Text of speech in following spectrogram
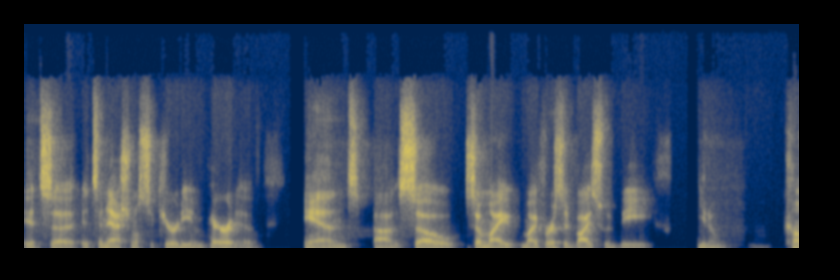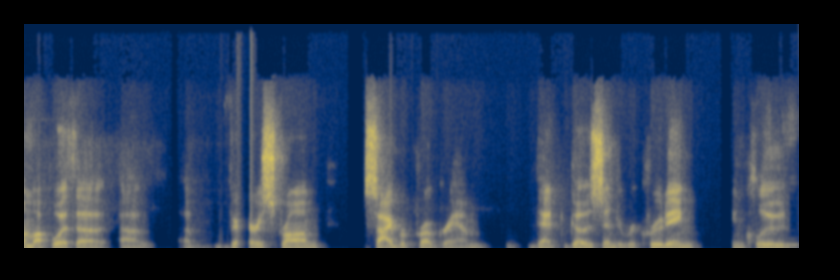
It's a, it's a national security imperative. And uh, so, so my, my first advice would be, you know, come up with a, a, a very strong cyber program that goes into recruiting, include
